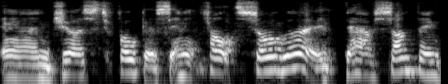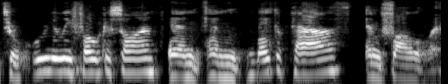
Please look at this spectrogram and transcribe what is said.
and just focused. And it felt so good to have something to really focus on and, and make a path and follow it.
